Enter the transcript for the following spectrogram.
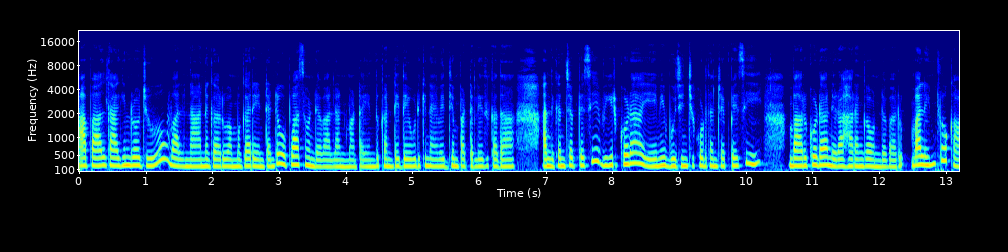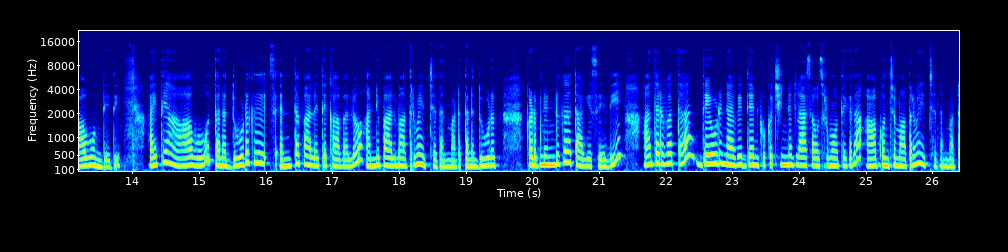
ఆ పాలు తాగిన రోజు వాళ్ళ నాన్నగారు అమ్మగారు ఏంటంటే ఉపవాసం ఉండేవాళ్ళు అనమాట ఎందుకంటే దేవుడికి నైవేద్యం పట్టలేదు కదా అందుకని చెప్పేసి వీరు కూడా ఏమీ భుజించకూడదని చెప్పేసి వారు కూడా నిరాహారంగా ఉండేవారు. వాళ్ళ ఇంట్లో ఒక ఆవు ఉండేది. అయితే ఆ ఆవు తన దూడకి ఎంత పాలైతే కావాలో అన్ని పాలు మాత్రమే ఇచ్చేదనమాట. తన దూడ కడుపు నిండుగా తాగేసేది. ఆ తర్వాత దేవుడి నైవేద్యానికి ఒక చిన్న గ్లాస్ అవసరం అవుతాయి కదా ఆ కొంచెం మాత్రమే ఇచ్చేదన్నమాట.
